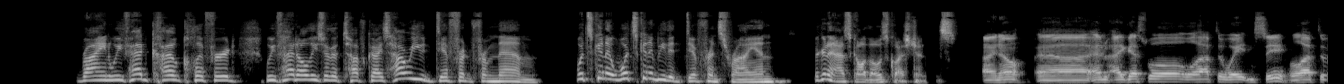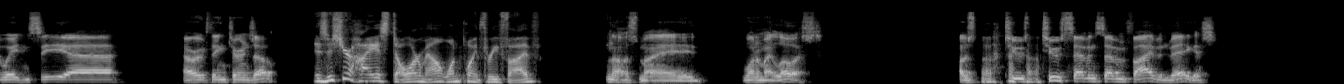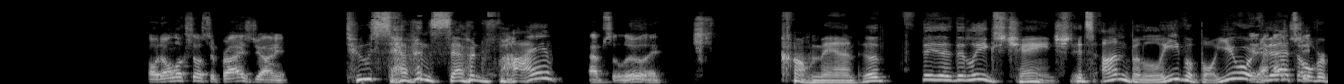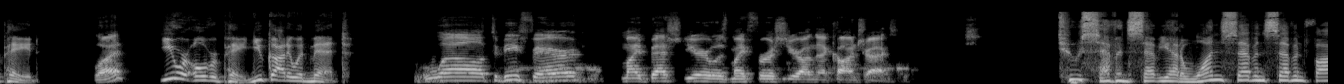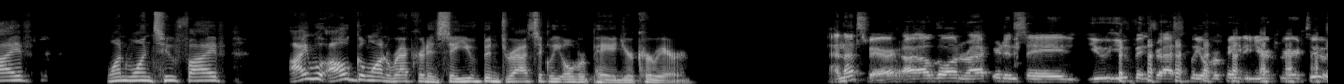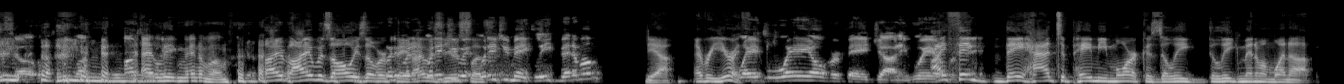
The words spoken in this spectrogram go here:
Ryan, we've had Kyle Clifford. We've had all these other tough guys. How are you different from them? What's gonna What's gonna be the difference, Ryan? They're gonna ask all those questions. I know, uh, and I guess we'll we'll have to wait and see. We'll have to wait and see uh, how everything turns out. Is this your highest dollar amount? One point three five. No, it's my one of my lowest. I was two two seven seven five in Vegas. Oh, don't look so surprised, Johnny. Two seven seven five. Absolutely. Oh man, the, the the league's changed. It's unbelievable. You were that's overpaid. What? You were overpaid. You got to admit. Well, to be fair, my best year was my first year on that contract. Two seven seven. You had a one seven seven five, one one two five. I will. I'll go on record and say you've been drastically overpaid your career. And that's fair. I- I'll go on record and say you you've been drastically overpaid in your career too. So At league minimum. I, I was always what, overpaid. what- I was did useless. you what did you make league minimum? Yeah, every year. I Way think. way overpaid, Johnny. Way I overpaid. think they had to pay me more because the league the league minimum went up.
